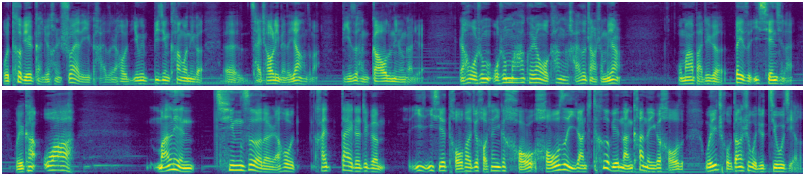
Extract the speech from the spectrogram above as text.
我特别感觉很帅的一个孩子，然后因为毕竟看过那个呃彩超里面的样子嘛，鼻子很高的那种感觉，然后我说我说妈，快让我看看孩子长什么样。我妈把这个被子一掀起来，我一看，哇，满脸青色的，然后还带着这个一一些头发，就好像一个猴猴子一样，就特别难看的一个猴子。我一瞅，当时我就纠结了。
